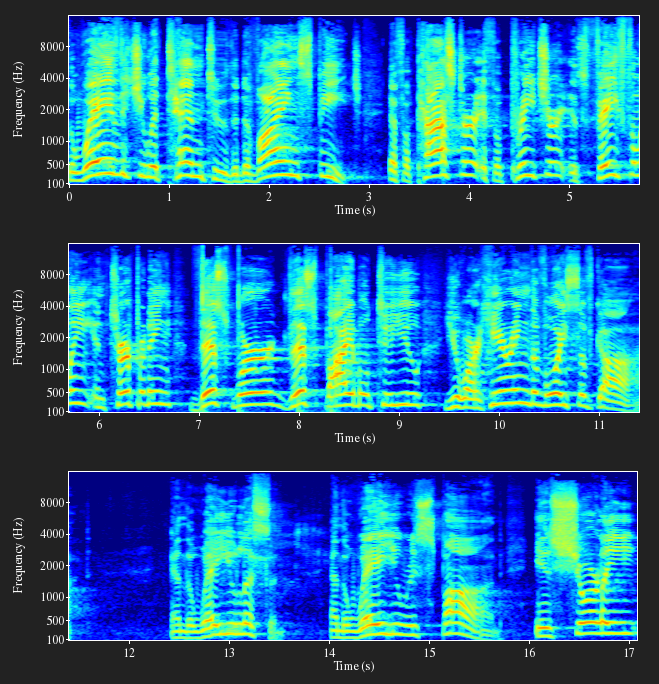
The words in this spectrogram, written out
the way that you attend to the divine speech, if a pastor, if a preacher is faithfully interpreting this word, this Bible to you, you are hearing the voice of God. And the way you listen and the way you respond is surely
